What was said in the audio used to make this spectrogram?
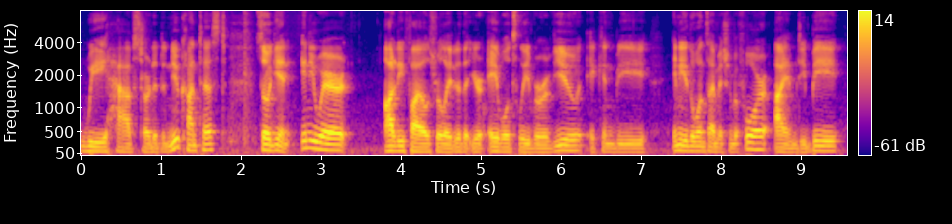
we have started a new contest. So again, anywhere oddity files related that you're able to leave a review, it can be any of the ones I mentioned before, IMDb,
